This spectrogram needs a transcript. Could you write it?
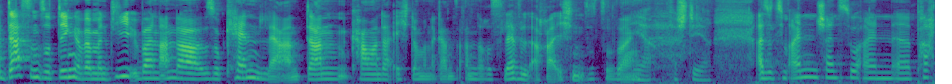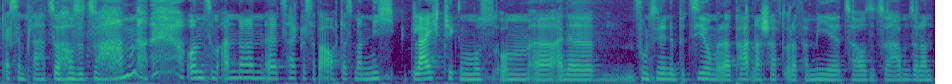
und das sind so Dinge, wenn man die übereinander so kennenlernt, dann kann man da echt nochmal ein ganz anderes Level erreichen, sozusagen. Ja, verstehe. Also zum einen scheinst du ein äh, Prachtexemplar zu Hause zu haben und zum anderen äh, zeigt es aber auch, dass man nicht gleich ticken muss, um äh, eine funktionierende Beziehung oder Partnerschaft oder Familie zu Hause zu haben, sondern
